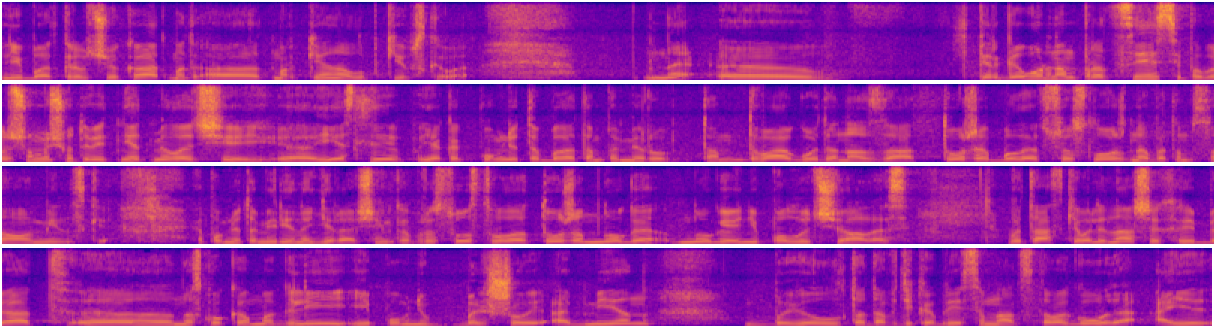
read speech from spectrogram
либо от Кравчука, от, Мат- а от Маркиана Лубкивского. В переговорном процессе, по большому счету, ведь нет мелочей. Э, Если, я как помню, это было, там, по примеру, там, два года назад, тоже было все сложно в этом самом Минске. Я помню, там Ирина Геращенко присутствовала, тоже много, многое не получалось. Вытаскивали наших ребят, э, насколько могли, и помню, большой обмен был тогда в декабре 2017 года. А и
